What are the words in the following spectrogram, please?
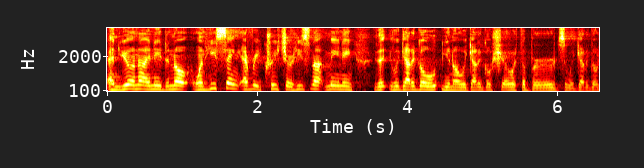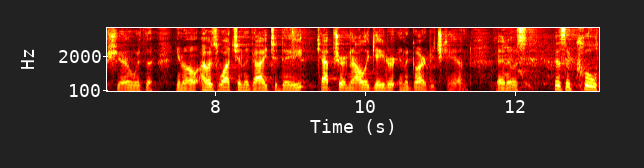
And you and I need to know when he's saying every creature, he's not meaning that we got to go, you know, we got to go share with the birds and we got to go share with the, you know, I was watching a guy today capture an alligator in a garbage can. And it was, it was a cool,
